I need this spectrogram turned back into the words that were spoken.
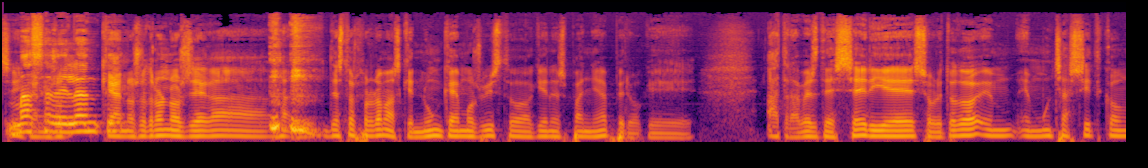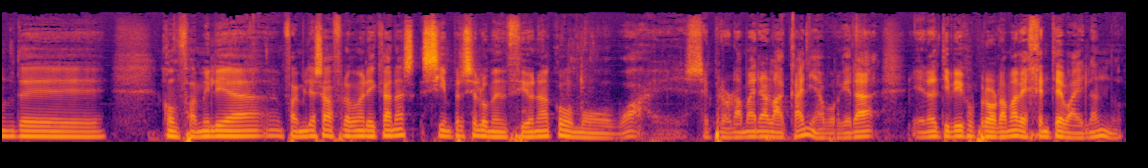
Sí, Más que adelante... Que a nosotros nos llega de estos programas que nunca hemos visto aquí en España, pero que a través de series, sobre todo en, en muchas sitcoms de, con familia, familias afroamericanas, siempre se lo menciona como, "Buah, ese programa era la caña, porque era, era el típico programa de gente bailando.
